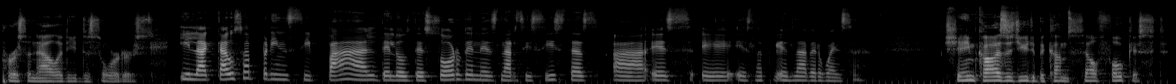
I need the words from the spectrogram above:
personality disorders. Y la causa principal de los desórdenes narcisistas ah, es, eh, es, la, es la vergüenza. Shame causes you to become self focused.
